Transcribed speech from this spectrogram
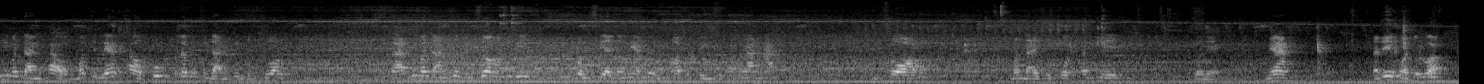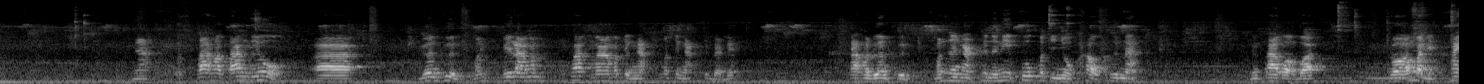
ที่มันดันเข้า มันจะแลกเข้าปุ๊บแล้วมันจะดันขึ้นเป็นช่วง การที่มันดันขึ้นเป็นช่วงมันจะมีผลเสียตรงเนี้ยเรื่องข้อสปริงที่ทำงานนะสองมันไดสุดกดทันทีตัวเนี้ยเนี่ยอันนี้หัวจรวดเนี่ยถ้าเขาตั้งนิ้วอ่าเลื่อนขึ้นมันเวลามันควักมามันจะงักมันจะงักขึ้นแบบนี้ ถ้าเขาเลื่อนขึ้น มันจะงักขึ้นอันนี้ปุ๊บมันจะยกเข้าขึ้นน่ะนึกภาพออกว่าร้องบัดนี้ให้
